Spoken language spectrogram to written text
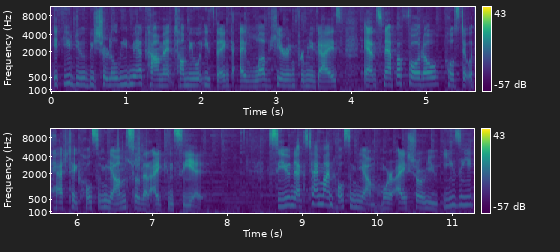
If you do, be sure to leave me a comment, tell me what you think. I love hearing from you guys. And snap a photo, post it with hashtag wholesome yum so that I can see it. See you next time on Wholesome Yum, where I show you easy,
